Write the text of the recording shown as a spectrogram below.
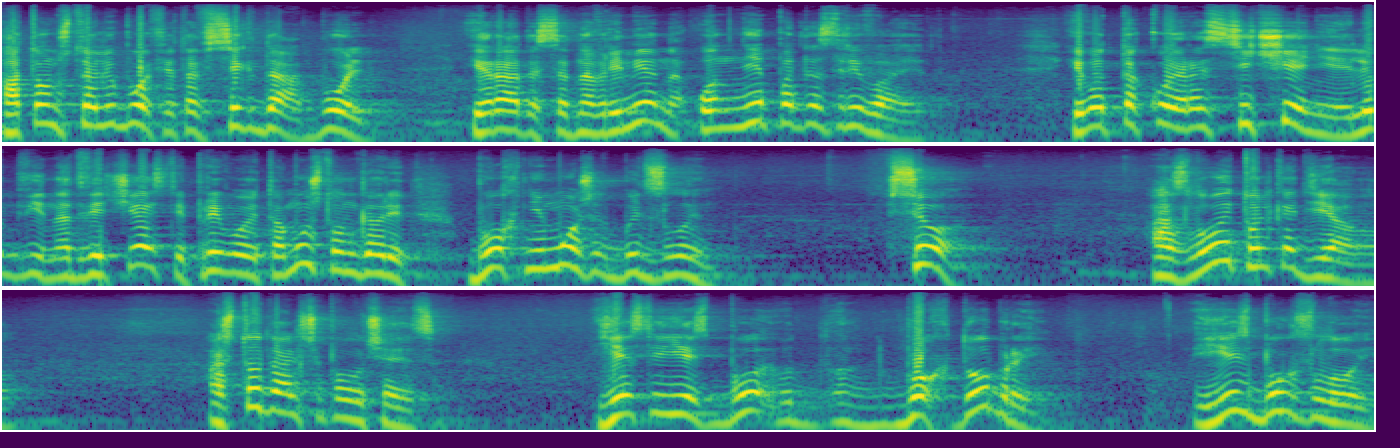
О том, что любовь – это всегда боль и радость одновременно, он не подозревает. И вот такое рассечение любви на две части приводит к тому, что он говорит, Бог не может быть злым. Все. А злой только дьявол. А что дальше получается? Если есть Бог, Бог добрый, и есть Бог злой.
